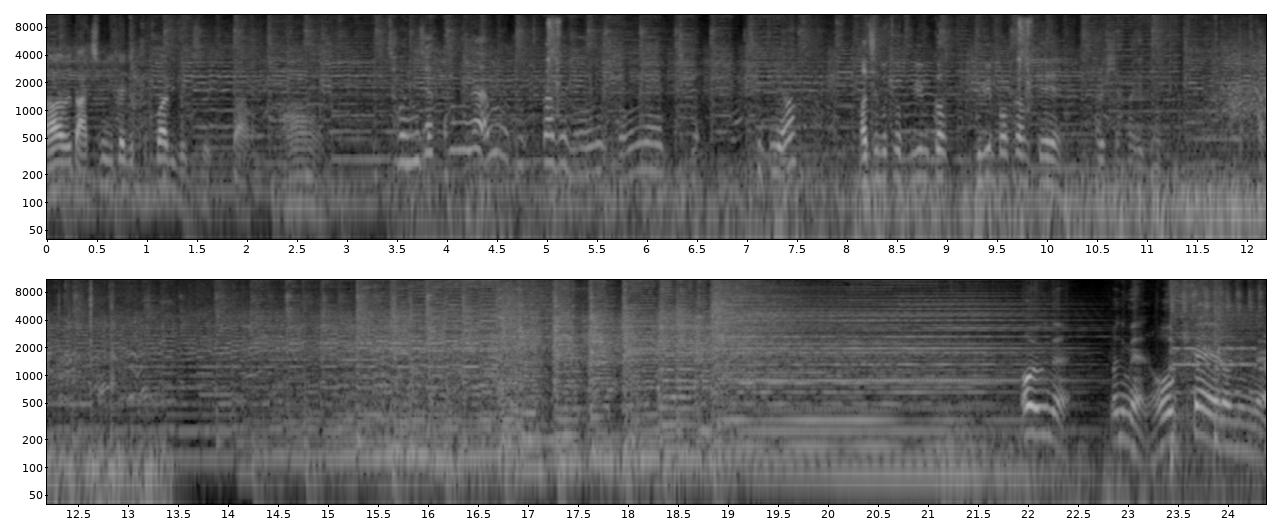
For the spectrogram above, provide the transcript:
아 그래도 아침이니까 이제 국밥이 좋지 국밥. 아 전주 콩나물 국밥을 먹, 먹네 저- 드디어 아침부터 비빔밥, 비빔밥과 함께 하루 시작하겠습니다. 어 여기 있네. 런닝맨. 오케이 런닝맨.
